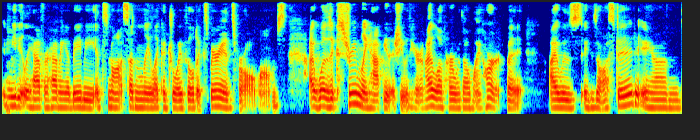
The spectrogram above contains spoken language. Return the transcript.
immediately after having a baby, it's not suddenly like a joy filled experience for all moms. I was extremely happy that she was here and I love her with all my heart, but I was exhausted and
